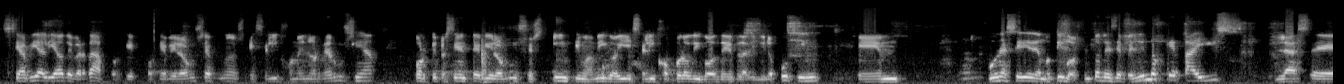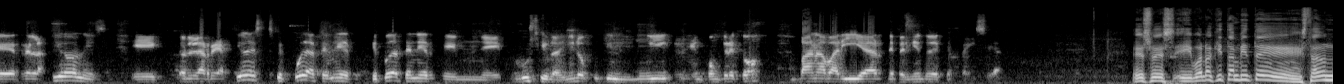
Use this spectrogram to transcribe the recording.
se habría liado de verdad, porque, porque Bielorrusia es el hijo menor de Rusia, porque el presidente bielorruso es íntimo amigo y es el hijo pródigo de Vladimir Putin, em, una serie de motivos. Entonces, dependiendo qué país las eh, relaciones, eh, las reacciones que pueda tener, que pueda tener eh, Rusia y Vladimir Putin muy en concreto, van a variar dependiendo de qué país sea. Eso es. Y bueno, aquí también te están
